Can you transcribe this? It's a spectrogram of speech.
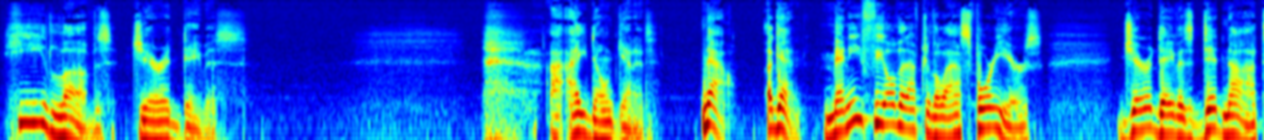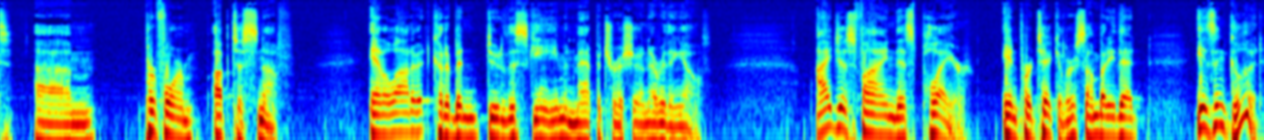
He loves Jared Davis. I, I don't get it. Now, again, many feel that after the last four years, Jared Davis did not um, perform up to snuff. And a lot of it could have been due to the scheme and Matt Patricia and everything else. I just find this player in particular somebody that isn't good.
